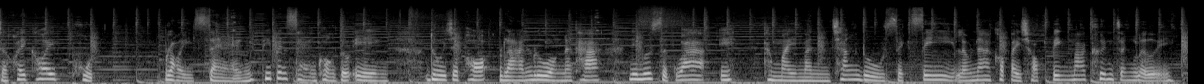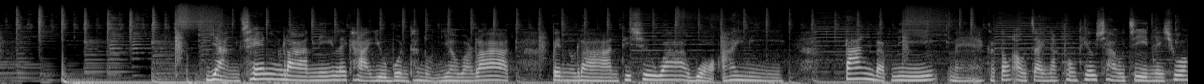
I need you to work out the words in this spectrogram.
จะค่อยๆผุดปล่อยแสงที่เป็นแสงของตัวเอง โดยเฉพาะร้านรวงนะคะ นี่รู้สึกว่า เอ๊ะทำไมมันช่างดูเซ็กซี่ แล้วน่าเข้าไปช้อปปิ้งมากขึ้นจังเลย อย่างเช่นร้านนี้เลยค่ะ อยู่บนถนนเยาวราช เป็นร้านที่ชื่อว่าหวอไอนี ตั้งแบบนี้แหมก็ต้องเอาใจนักท่องเที่ยวชาวจีนในช่วง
